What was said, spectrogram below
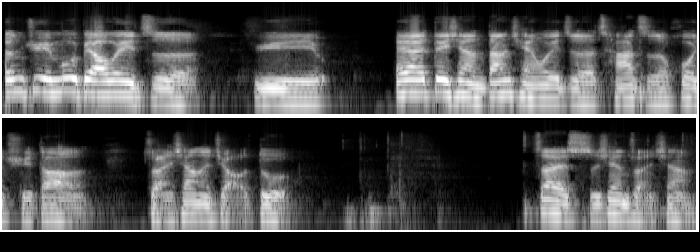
根据目标位置与 AI 对象当前位置的差值获取到转向的角度，再实现转向。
